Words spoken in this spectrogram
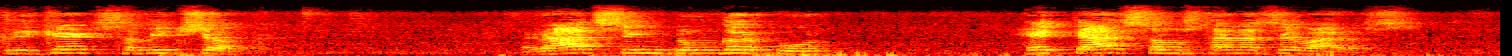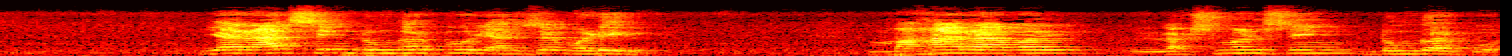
क्रिकेट समीक्षक राज सिंग डुंगरपूर हे त्याच संस्थानाचे वारस. या राज सिंग डुंगरपूर यांचे वडील महारावल लक्ष्मण सिंग डुंगरपूर.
